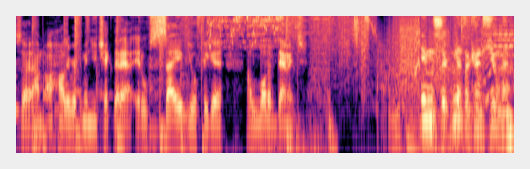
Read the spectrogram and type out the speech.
So um, I highly recommend you check that out. It'll save your figure a lot of damage. Insignificant human,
